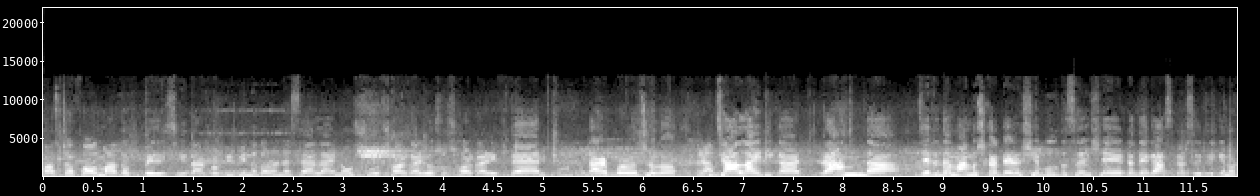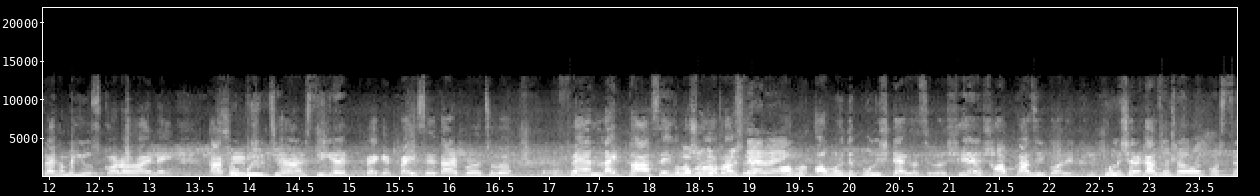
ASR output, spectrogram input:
ফার্স্ট অফ অল মাদক পেয়েছি তারপর বিভিন্ন ধরনের স্যালাইন ওষুধ সরকারি ওষুধ সরকারি প্যান্ট তারপর হচ্ছে হলো জাল আইডি কার্ড রামদা যেটা দিয়ে মানুষ কাটে সে বলতেছে সে এটা দিয়ে গাছ কাটছে লেকিন ওটা এখনও ইউজ করা হয় নাই। তারপর হুইল চেয়ার সিগারেট প্যাকেট পাইছে তারপর হচ্ছে হলো ফ্যান লাইট তো আছে এগুলো সব আছে। অবৈধ পুলিশ ট্যাগ আছে সে সব কাজই করে। পুলিশের কাজটা করছে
